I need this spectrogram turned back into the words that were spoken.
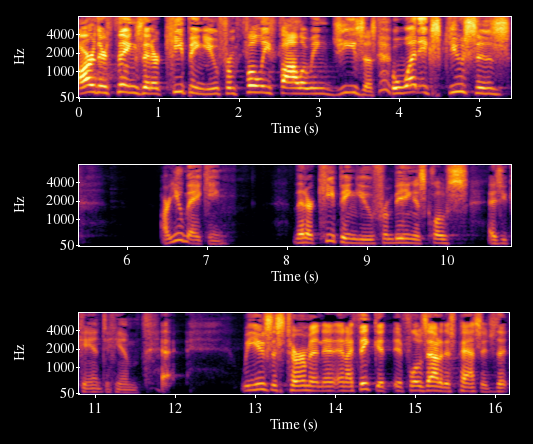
Are there things that are keeping you from fully following Jesus? What excuses are you making that are keeping you from being as close as you can to Him. We use this term, and, and I think it, it flows out of this passage that,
